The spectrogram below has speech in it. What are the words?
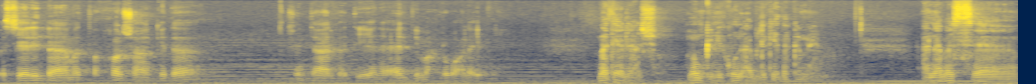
بس يا ريت بقى ما تتأخرش عن كده عشان انت عارف قد إيه أنا قلبي محروق على ابني. ما تقلقش ممكن يكون قبل كده كمان. أنا بس آه،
